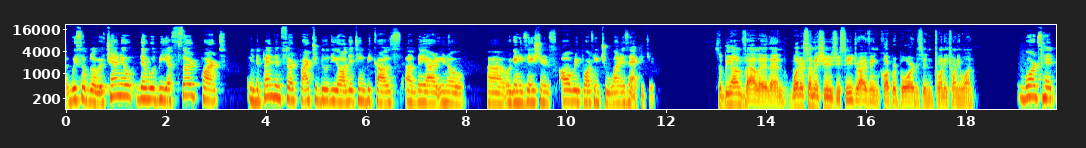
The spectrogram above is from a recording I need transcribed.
whistleblower channel, there would be a third part, independent third part to do the auditing because uh, they are, you know, uh, organizations all reporting to one executive. So beyond Vale, then, what are some issues you see driving corporate boards in 2021? Boards had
